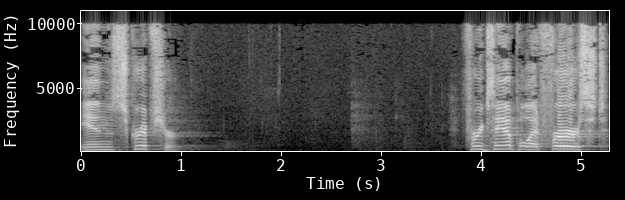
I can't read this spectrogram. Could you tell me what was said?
in Scripture. For example, at first,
